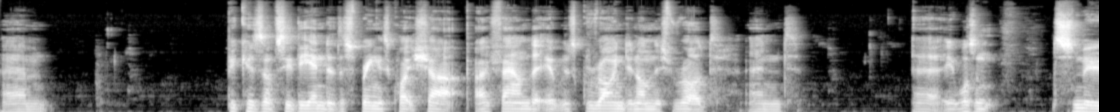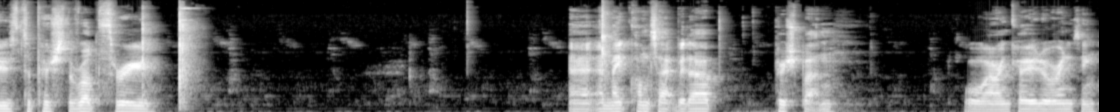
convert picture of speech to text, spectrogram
Um, because obviously the end of the spring is quite sharp, I found that it was grinding on this rod and uh, it wasn't smooth to push the rod through uh, and make contact with our push button or our encoder or anything.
